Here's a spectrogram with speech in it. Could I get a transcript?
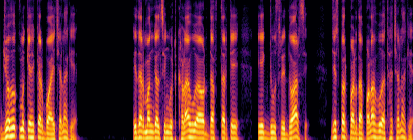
जो हुक्म कहकर बॉय चला गया। इधर मंगल सिंह उठ खड़ा हुआ और दफ्तर के एक दूसरे द्वार से, जिस पर पर्दा पड़ा हुआ था, चला गया।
